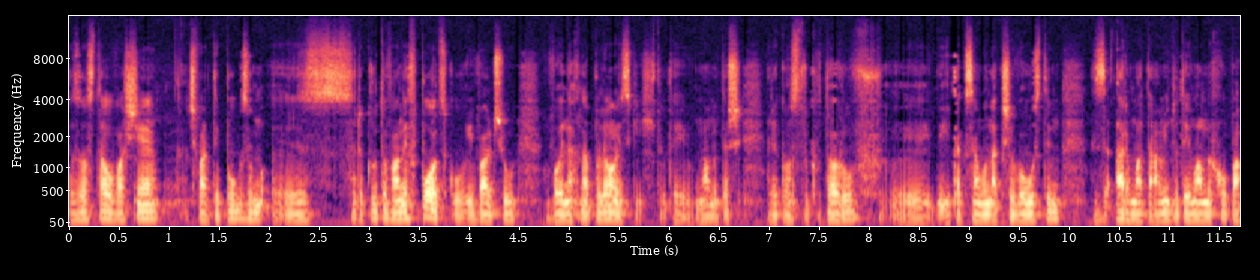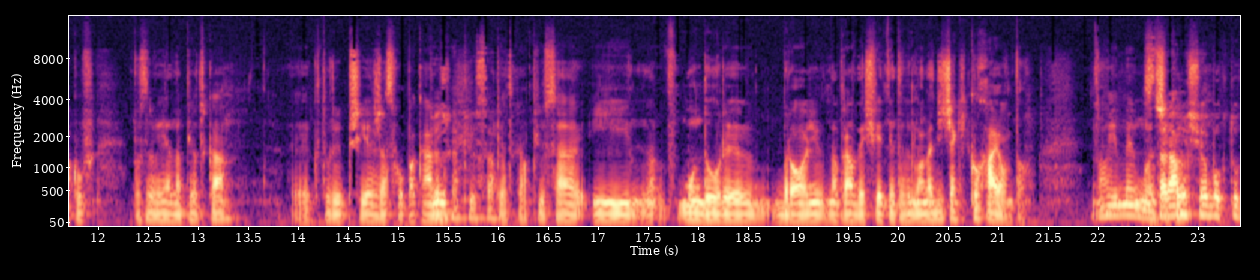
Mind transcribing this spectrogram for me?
został właśnie czwarty pułk e, zrekrutowany w Płocku i walczył w wojnach napoleońskich. Tutaj mamy też rekonstruktorów y, i tak samo na Krzywoustym z armatami. Tutaj mamy chłopaków, pozdrowienia dla Piotrka, y, który przyjeżdża z chłopakami. Piotra Piusa. Piotrka Piusa i no, mundury, broń, naprawdę świetnie to wygląda. Dzieciaki kochają to. No i my Staramy się obok tu,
